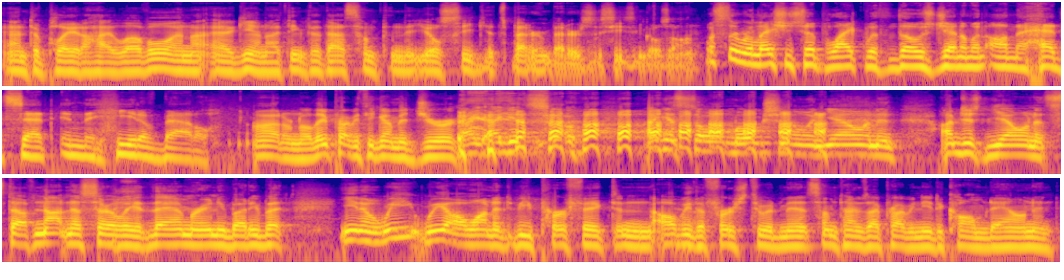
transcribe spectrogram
and to play at a high level. And again, I think that that's something that you'll see gets better and better as the season goes on. What's the relationship like with those gentlemen on the headset in the heat of battle? I don't know. They probably think I'm a jerk. I, I get so I get so emotional and yelling, and I'm just yelling at stuff, not necessarily at them or anybody, but you know, we we all wanted to be perfect, and I'll be the first to admit sometimes I probably need to calm down and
